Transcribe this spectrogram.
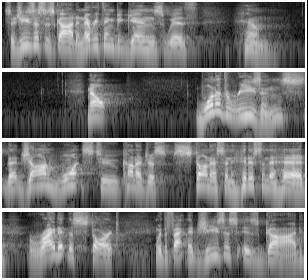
So Jesus is God, and everything begins with Him. Now, one of the reasons that John wants to kind of just stun us and hit us in the head right at the start with the fact that Jesus is God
